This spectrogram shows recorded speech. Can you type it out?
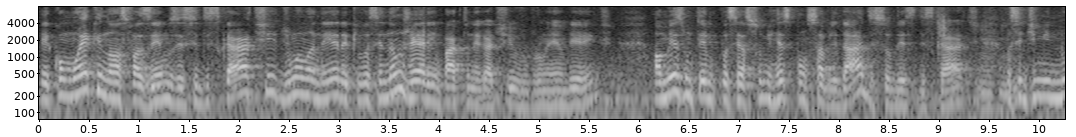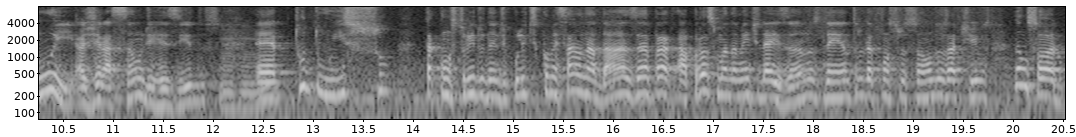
E como é que nós fazemos esse descarte de uma maneira que você não gere impacto negativo para o meio ambiente, ao mesmo tempo que você assume responsabilidade sobre esse descarte, uhum. você diminui a geração de resíduos, uhum. é, tudo isso está construído dentro de políticas que começaram na DASA há aproximadamente 10 anos dentro da construção dos ativos, não só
